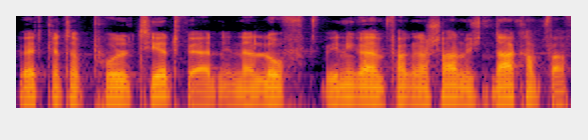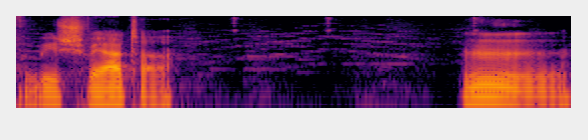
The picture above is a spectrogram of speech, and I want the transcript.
wird katapultiert werden in der Luft. Weniger empfangener Schaden durch Nahkampfwaffen wie Schwerter. Hm.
